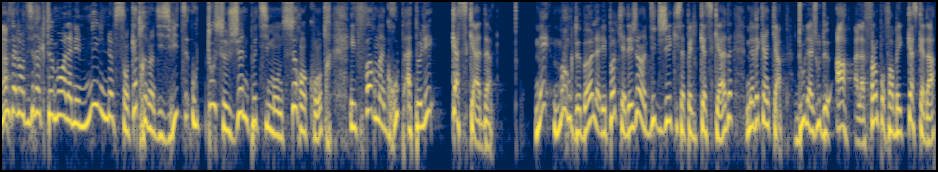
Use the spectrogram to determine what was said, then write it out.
nous allons directement à l'année 1998 où tout ce jeune petit monde se rencontre et forme un groupe appelé Cascade. Mais manque de bol, à l'époque, il y a déjà un DJ qui s'appelle Cascade, mais avec un K, d'où l'ajout de A à la fin pour former Cascada.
